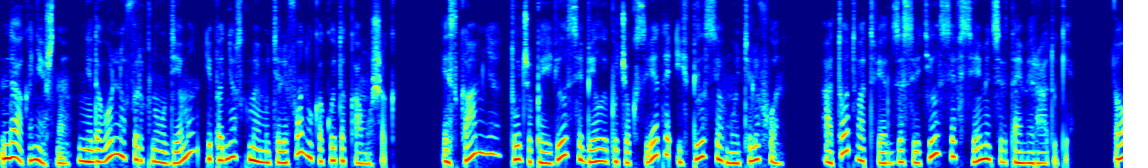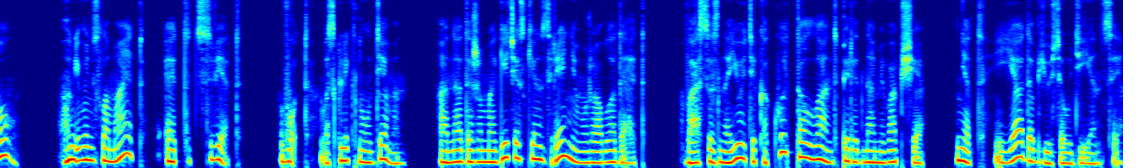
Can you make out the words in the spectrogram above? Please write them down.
«Да, конечно», — недовольно фыркнул демон и поднес к моему телефону какой-то камушек. Из камня тут же появился белый пучок света и впился в мой телефон, а тот в ответ засветился всеми цветами радуги. «Оу, он его не сломает, этот свет?» «Вот», — воскликнул демон, — «она даже магическим зрением уже обладает. Вы осознаете, какой талант перед нами вообще? Нет, я добьюсь аудиенции».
